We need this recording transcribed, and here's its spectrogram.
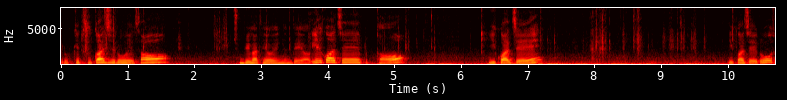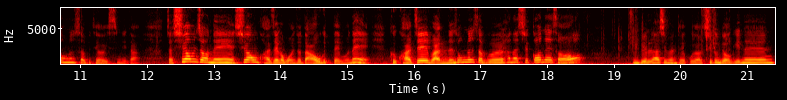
이렇게 두 가지로 해서 준비가 되어 있는데요. 1과제부터 2과제 2과제로 속눈썹이 되어 있습니다. 자, 시험 전에 시험 과제가 먼저 나오기 때문에 그 과제에 맞는 속눈썹을 하나씩 꺼내서 준비를 하시면 되고요. 지금 여기는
